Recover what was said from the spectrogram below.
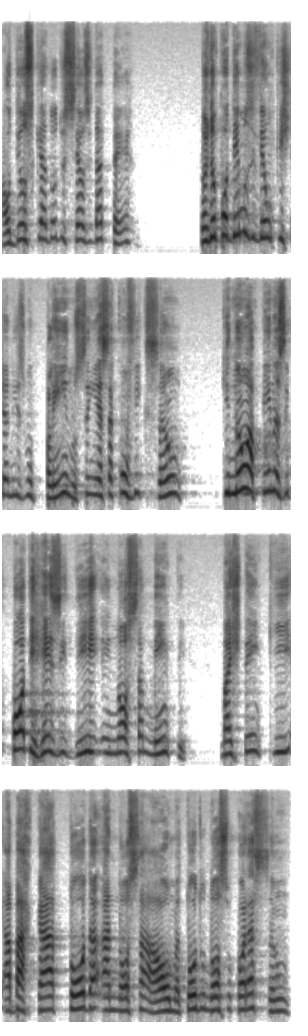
ao Deus Criador dos céus e da terra. Nós não podemos viver um cristianismo pleno sem essa convicção que não apenas pode residir em nossa mente, mas tem que abarcar toda a nossa alma, todo o nosso coração.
